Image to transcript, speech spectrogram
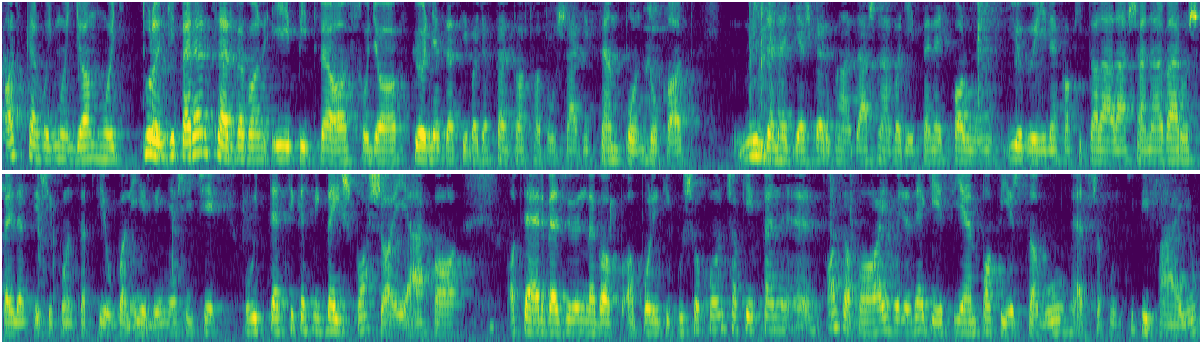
Azt kell, hogy mondjam, hogy tulajdonképpen rendszerbe van építve az, hogy a környezeti vagy a fenntarthatósági szempontokat minden egyes beruházásnál, vagy éppen egy falu jövőjének a kitalálásánál, városfejlesztési koncepciókban érvényesítsék. Úgy tetszik, ezt még be is vasalják a, a tervezőn, meg a, a politikusokon, csak éppen az a baj, hogy az egész ilyen papírszagú, ezt csak úgy kipipáljuk,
